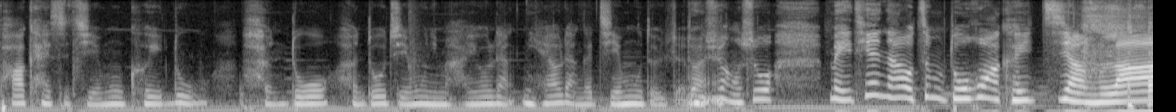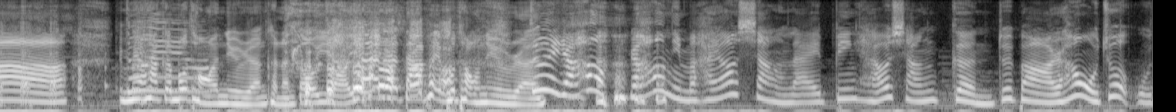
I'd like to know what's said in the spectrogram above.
podcast 节目，可以录很多很多节目，你们还有两，你还有两个节目的人，我就想说，每天哪有这么多话可以讲啦？没有，他跟不同的女人可能都有，因为他在搭配不同女人。对，然后然后你们还要想来宾，还要想梗，对吧？然后我就我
